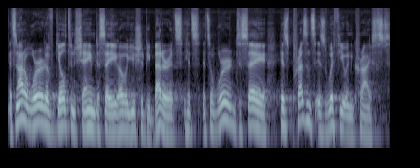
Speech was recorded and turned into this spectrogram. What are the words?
It's not a word of guilt and shame to say, oh, you should be better. It's, it's, it's a word to say, his presence is with you in Christ.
